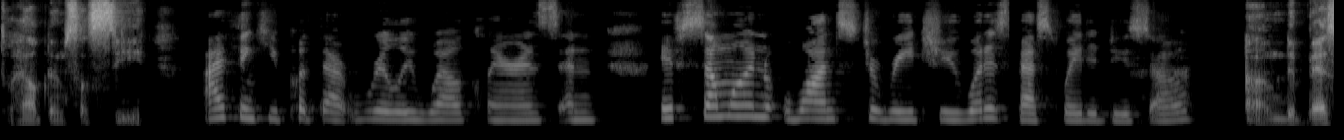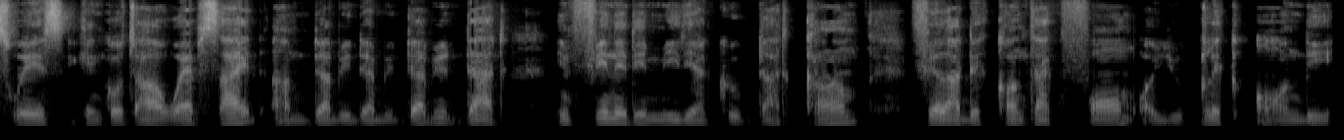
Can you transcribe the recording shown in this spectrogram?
to help them succeed. I think you put that really well, Clarence. And if someone wants to reach you, what is the best way to do so? Um, the best way is you can go to our website, um, www.infinitymediagroup.com, fill out the contact form, or you click on the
